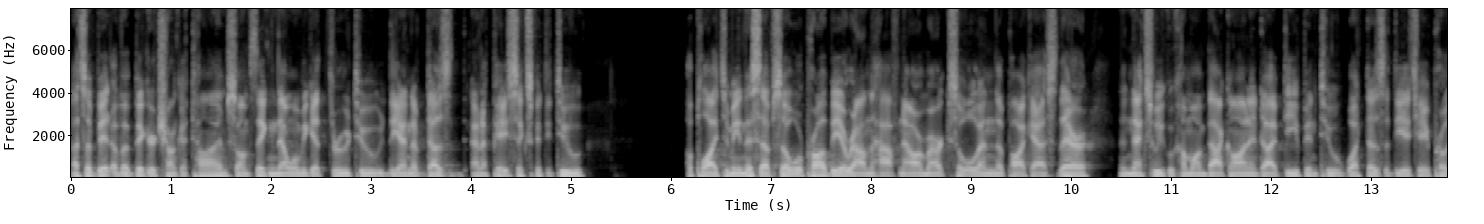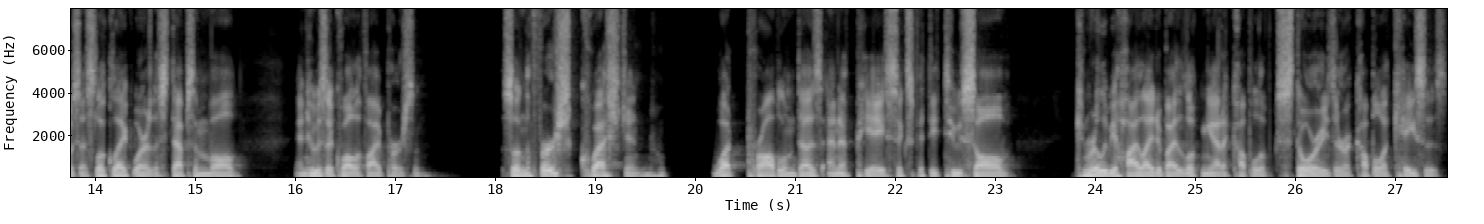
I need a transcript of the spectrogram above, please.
That's a bit of a bigger chunk of time. So I'm thinking that when we get through to the end of does NFPA 652 apply to me in this episode will probably be around the half an hour mark. So we'll end the podcast there. The next week we'll come on back on and dive deep into what does the DHA process look like, what are the steps involved, and who is a qualified person. So in the first question, what problem does NFPA 652 solve can really be highlighted by looking at a couple of stories or a couple of cases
